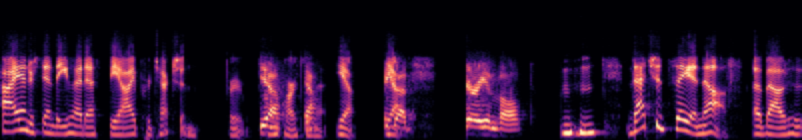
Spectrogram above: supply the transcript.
I understand that you had FBI protection for yeah, some parts yeah. of that. Yeah, I yeah. very involved. hmm That should say enough about who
